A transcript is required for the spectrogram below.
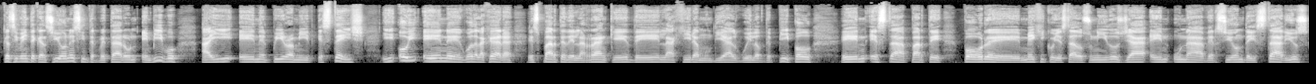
casi 20 canciones interpretaron en vivo ahí en el Pyramid Stage y hoy en eh, Guadalajara es parte del arranque de la gira mundial Will of the People en esta parte por eh, México y Estados Unidos ya en una versión de estadios.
